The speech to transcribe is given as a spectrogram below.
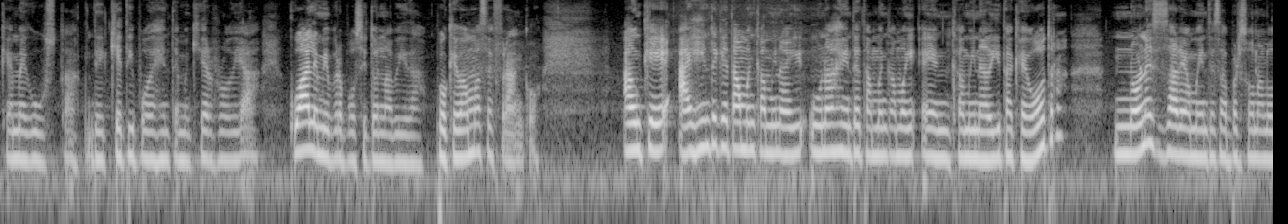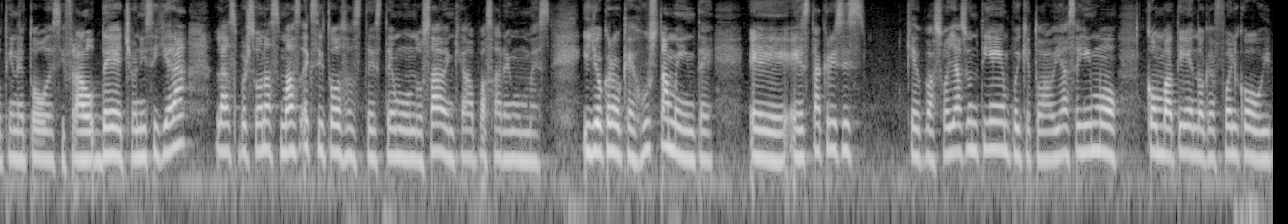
qué me gusta, de qué tipo de gente me quiero rodear, cuál es mi propósito en la vida. Porque vamos a ser francos, aunque hay gente que está más encaminada, una gente está más encaminadita que otra, no necesariamente esa persona lo tiene todo descifrado. De hecho, ni siquiera las personas más exitosas de este mundo saben qué va a pasar en un mes. Y yo creo que justamente eh, esta crisis que pasó ya hace un tiempo y que todavía seguimos combatiendo, que fue el COVID,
